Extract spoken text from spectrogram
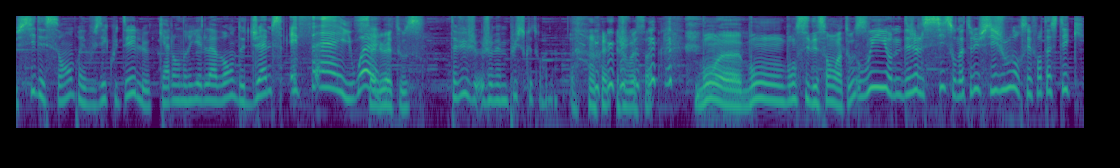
6 décembre et vous écoutez le calendrier de l'Avent de James et Faye. Ouais. Salut à tous. T'as vu, je, je m'aime plus que toi. Ouais, je vois ça. Bon, euh, bon, bon 6 décembre à tous. Oui, on est déjà le 6, on a tenu 6 jours, c'est fantastique.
